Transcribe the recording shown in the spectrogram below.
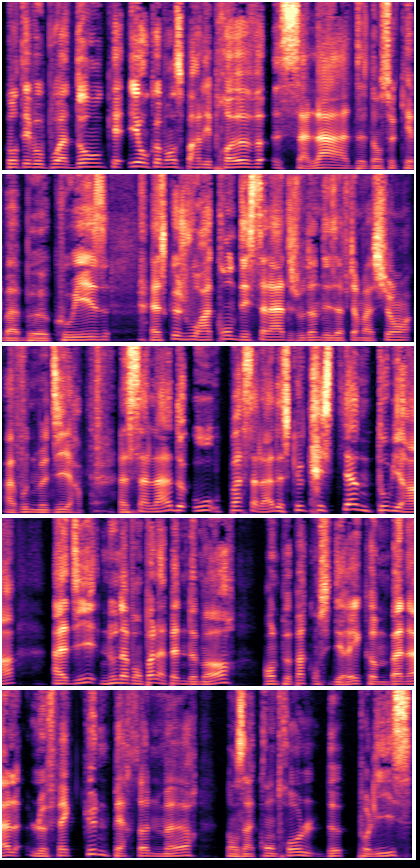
Comptez vos points donc et on commence par l'épreuve salade dans ce kebab quiz. Est-ce que je vous raconte des salades? Je vous donne des affirmations, à vous de me dire salade ou pas salade? Est-ce que Christiane Taubira a dit nous n'avons pas la peine de mort? On ne peut pas considérer comme banal le fait qu'une personne meure dans un contrôle de police.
